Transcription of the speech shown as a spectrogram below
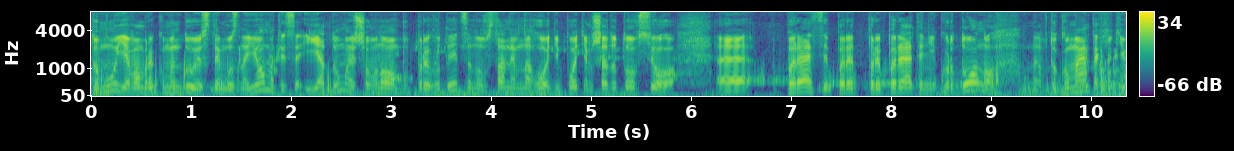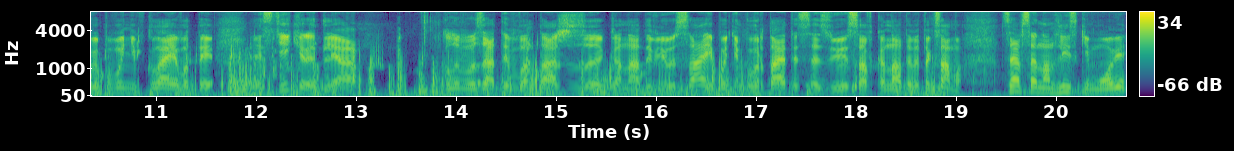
Тому я вам рекомендую з тим ознайомитися, і я думаю, що воно вам пригодиться, ну, встане в нагоді. Потім ще до того всього. е, при перетині кордону в документах, які ви повинні вклеювати стікери для коли ви везете вантаж з Канади в USA і потім повертаєтеся з USA в Канаду. Ви так само це все на англійській мові.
